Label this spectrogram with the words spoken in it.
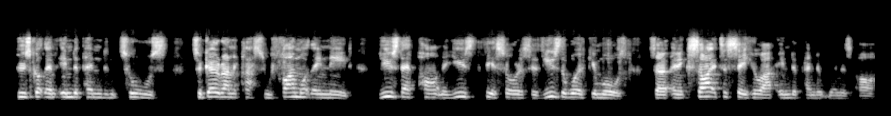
Who's got them independent tools? To go around the classroom, find what they need, use their partner, use the thesauruses, use the working walls. So I'm excited to see who our independent winners are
